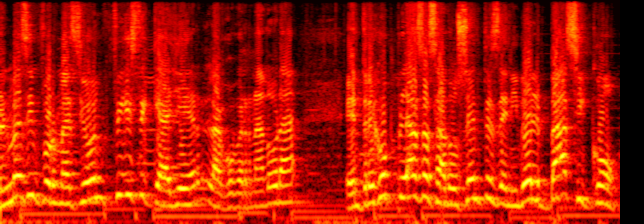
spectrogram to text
En más información, fíjese que ayer la gobernadora entregó plazas a docentes de nivel básico.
